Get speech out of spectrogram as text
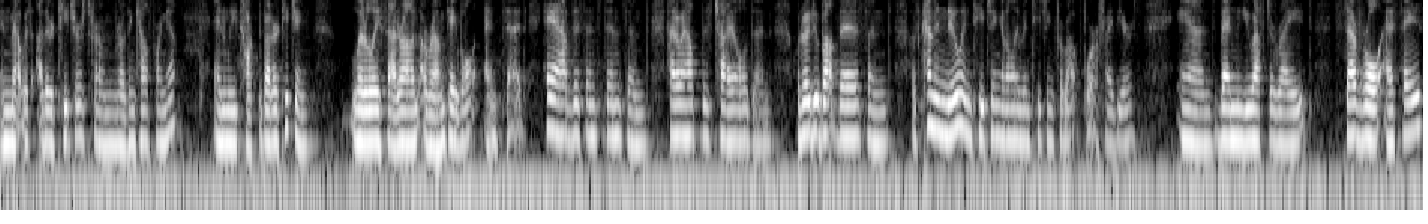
and met with other teachers from Northern California. And we talked about our teaching literally sat around a round table and said, hey, I have this instance and how do I help this child and what do I do about this? And I was kind of new in teaching. I'd only been teaching for about four or five years. And then you have to write several essays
